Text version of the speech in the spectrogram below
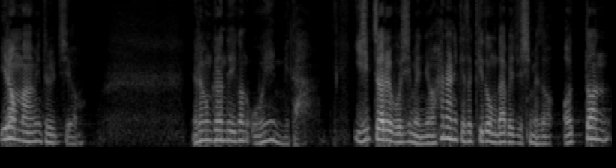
이런 마음이 들지요. 여러분 그런데 이건 오해입니다. 20절을 보시면요. 하나님께서 기도 응답해 주시면서 어떤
